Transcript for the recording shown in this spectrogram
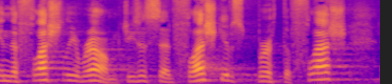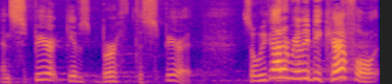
in the fleshly realm. Jesus said, flesh gives birth to flesh, and spirit gives birth to spirit. So we've got to really be careful,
